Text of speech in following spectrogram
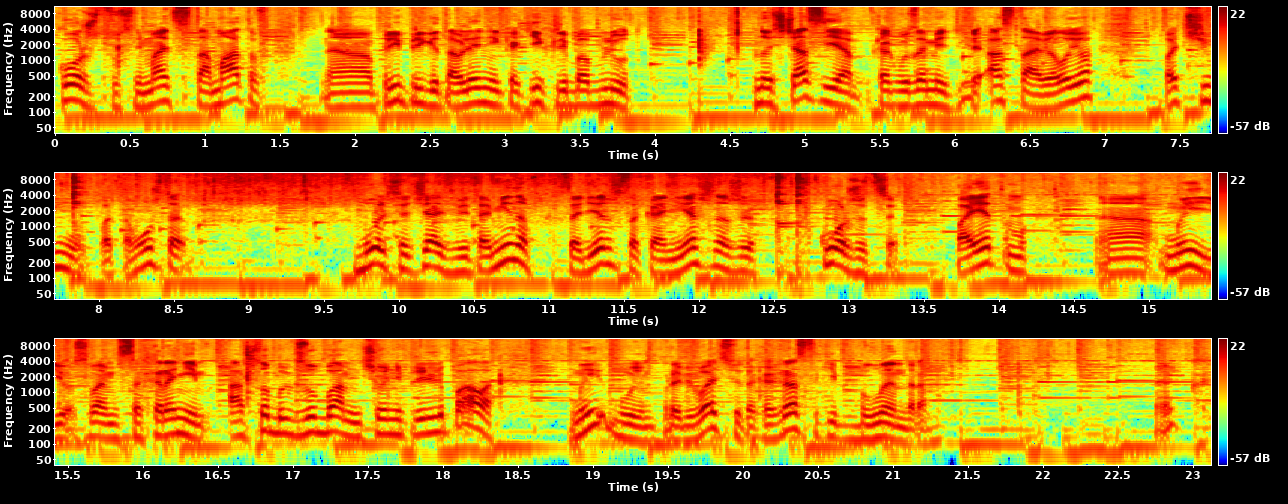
кожицу, снимать с томатов, э, при приготовлении каких-либо блюд. Но сейчас я, как вы заметили, оставил ее. Почему? Потому что большая часть витаминов содержится, конечно же, в кожице. Поэтому э, мы ее с вами сохраним. А чтобы к зубам ничего не прилипало, мы будем пробивать все это как раз таки блендером. Так,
